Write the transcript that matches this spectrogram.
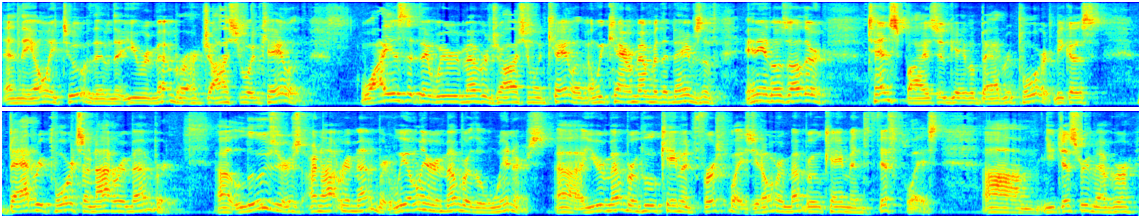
And the only two of them that you remember are Joshua and Caleb. Why is it that we remember Joshua and Caleb and we can't remember the names of any of those other 10 spies who gave a bad report? Because bad reports are not remembered. Uh, losers are not remembered. We only remember the winners. Uh, you remember who came in first place. You don't remember who came in fifth place. Um, you just remember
